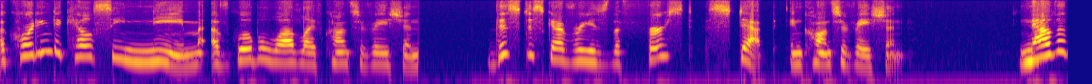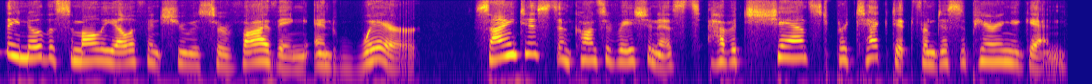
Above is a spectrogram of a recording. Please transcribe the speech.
According to Kelsey Neam of Global Wildlife Conservation, this discovery is the first step in conservation. Now that they know the Somali elephant shrew is surviving and where, scientists and conservationists have a chance to protect it from disappearing again.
